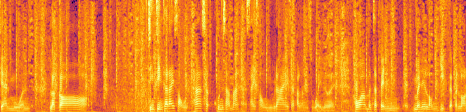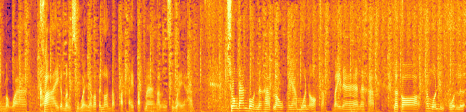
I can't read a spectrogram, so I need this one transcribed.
แกนม้วน แล้วก็ จริง ๆ ถ้าได้สองถ้าคุณสามารถหาไซส์2นิ้วได้จะกำลังสวยเลย เพราะว่ามันจะเป็นไม่ได้รอนหยิกแต่เป็นรอนแบบว่าคลายกำลังสวย แล้วก็เป็นรอนแบบปัดไปปัดมากำลังสวยครับช่วงด้านบนนะครับ เราพยายามม้วนออกจากใบหน้านะครับ แล้วก็ถ้าม้วนถึงโคนเลย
